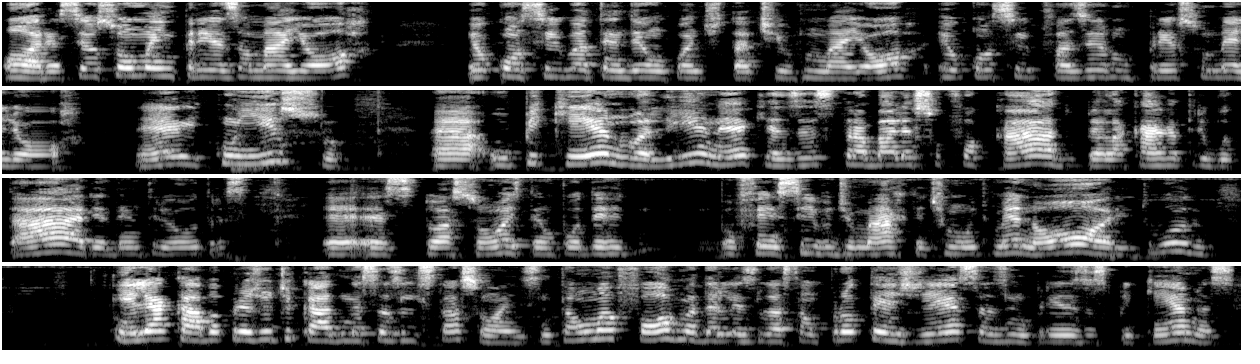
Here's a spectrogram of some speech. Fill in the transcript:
Ora, se eu sou uma empresa maior, eu consigo atender um quantitativo maior, eu consigo fazer um preço melhor. Né? E com isso, o pequeno ali, né, que às vezes trabalha sufocado pela carga tributária, dentre outras é, situações, tem um poder ofensivo de marketing muito menor e tudo, ele acaba prejudicado nessas licitações. Então, uma forma da legislação proteger essas empresas pequenas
